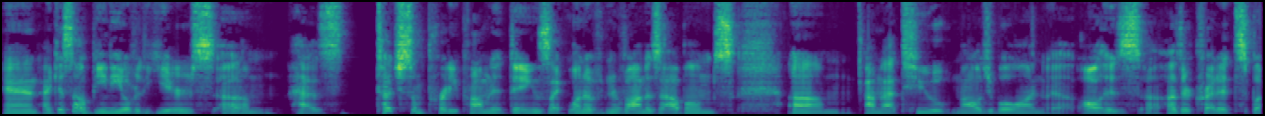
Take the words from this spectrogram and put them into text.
And I guess Albini over the years um, has touched some pretty prominent things, like one of Nirvana's albums. Um, I'm not too knowledgeable on uh, all his uh, other credits, but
